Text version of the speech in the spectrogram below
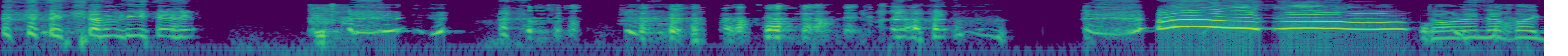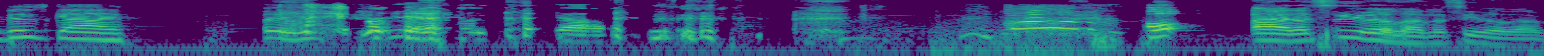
Come here. oh no. Don't end up like this guy. yeah. No. Oh. All right. Let's leave it alone. Let's leave it alone.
